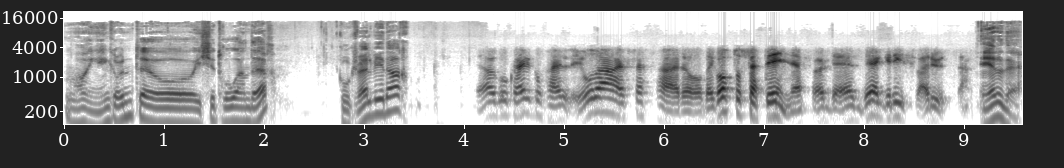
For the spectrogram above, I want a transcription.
Vi har ingen grunn til å ikke tro han der. God kveld, Vidar. Ja, god kveld, god kveld. Jo da, jeg sitter her, og det er godt å sitte inne, for det, det er grisvær ute. Er det det?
